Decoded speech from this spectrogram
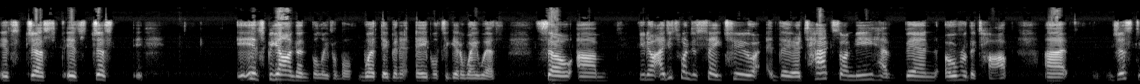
It's just, it's just, it's beyond unbelievable what they've been able to get away with. So, um, you know, I just wanted to say too, the attacks on me have been over the top. Uh, just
